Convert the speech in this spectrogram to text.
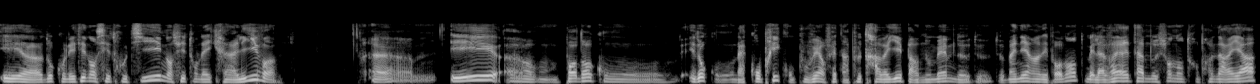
Et euh, donc on était dans cette routine. Ensuite, on a écrit un livre. Euh, et euh, pendant qu'on et donc on a compris qu'on pouvait en fait un peu travailler par nous-mêmes de, de, de, manière indépendante, mais la véritable notion d'entrepreneuriat,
